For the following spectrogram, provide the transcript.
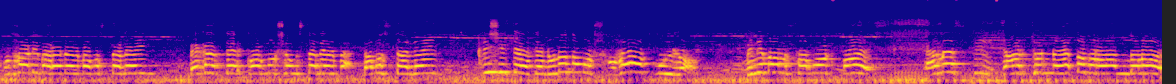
ক্ষুধা নিবারণের ব্যবস্থা নেই, বেকারদের কর্মসংস্থানের ব্যবস্থা নেই, কৃষিতে যে ন্যূনতম সহায়ক মূল্য মিনিমাম সাপোর্ট প্রাইস এমএসপি, যার জন্য এত বড় আন্দোলন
